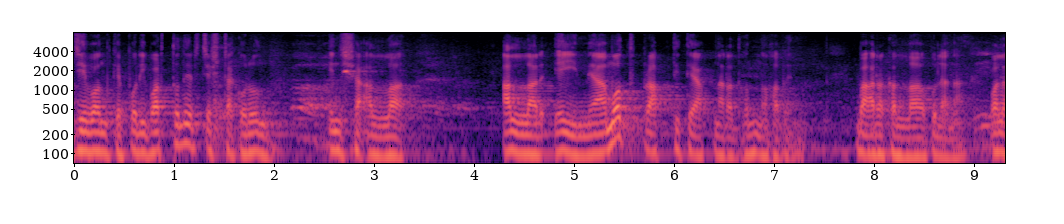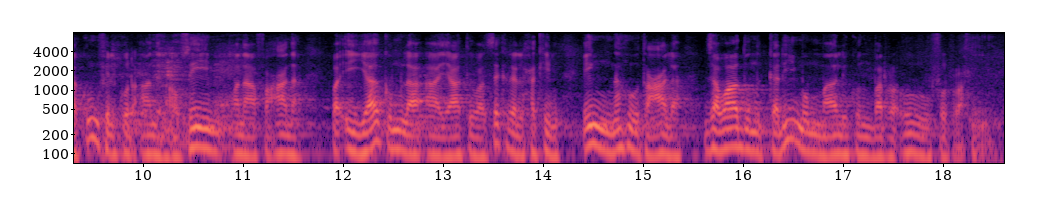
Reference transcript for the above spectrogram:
জীবনকে পরিবর্তনের চেষ্টা করুন ইনশা আল্লাহ আল্লাহর এই নিয়ামত প্রাপ্তিতে আপনারা ধন্য হবেন। بارك الله لنا. ولكم في القرآن العظيم ونفعنا وإياكم لا آيات وذكر الحكيم. إنه تعالى جواد كريم مالك بر رؤوف رحيم.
